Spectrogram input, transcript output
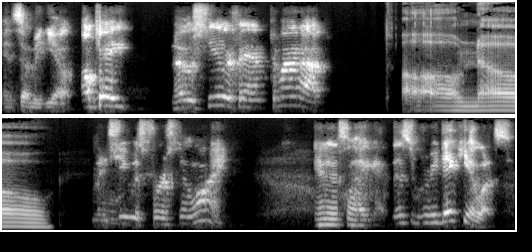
and somebody yelled, "Okay, another Steeler fan, come on up." Oh no. when she was first in line. And it's like, this is ridiculous.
